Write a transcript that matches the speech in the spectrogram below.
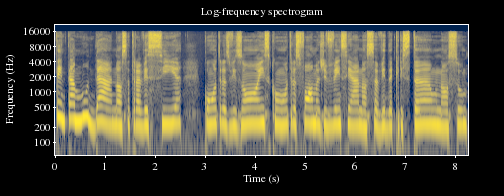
tentar mudar nossa travessia com outras visões, com outras formas de vivenciar nossa vida cristã, o nosso,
